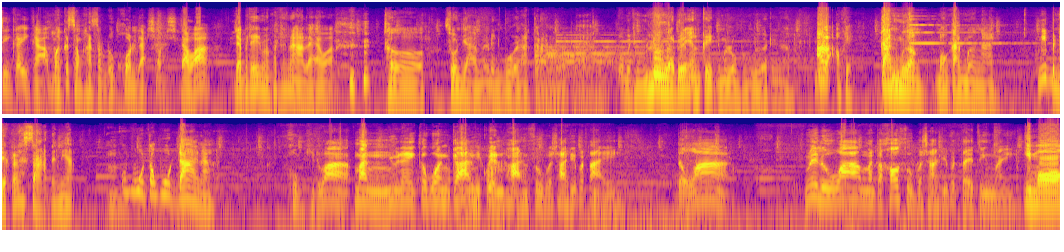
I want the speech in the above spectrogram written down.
ริงๆก็อีกอะมันก็สำคัญสำหรับทุกคนแหละ ใช่ใช่ แต่ว่าในประเทศมันพัฒนาแล้วอะเธอส่วนใหญ่มันเป็นบูรณาการหมดแล้วรวมไปถึงเรือด้วยอังกฤษนี่มันรวมถึงเรือด้วยนะเอาล่ะโอเค การเมืองมองการเมืองไง นี่เป็นเด็กรัฐศาสตร์นะเนี่ย อืมพูดต้องพูดได้นะ ผมคิดว่ามันอยู่ในกระบวนการเอาอย่างนี้ดีกว่า เปลี่ยนผ่านสู่ประชาธิปไตย แต่ว่าไม่รู้ว่ามันจะเข้าสู่ประชาธิปไตยจริงไหมกี่โมง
